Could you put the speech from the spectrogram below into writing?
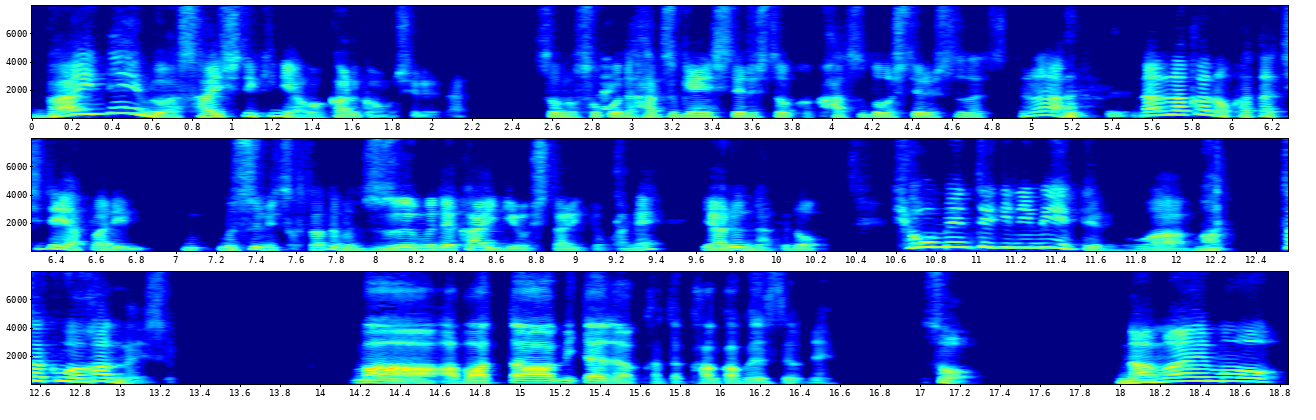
バイネームは最終的にはわかるかもしれない。そのそこで発言してる人とか活動してる人たちっていうのは、何らかの形でやっぱり結びつく、例えば Zoom で会議をしたりとかね、やるんだけど、表面的に見えてるのは全くわかんないですよ。まあ、アバターみたいな感覚ですよね。そう。名前も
